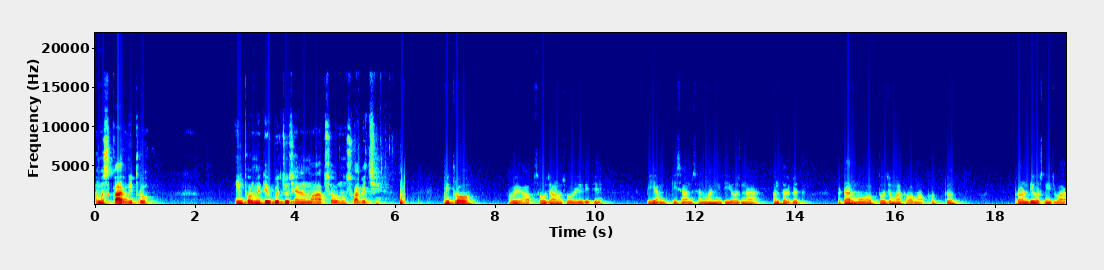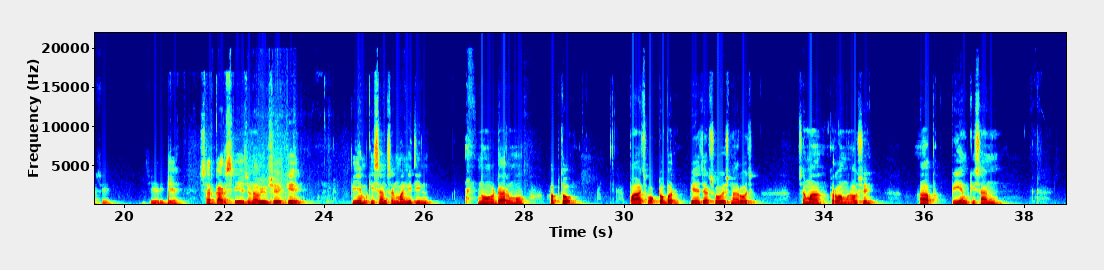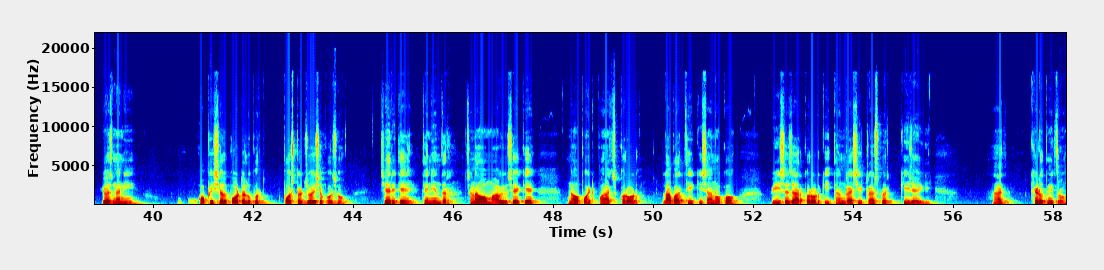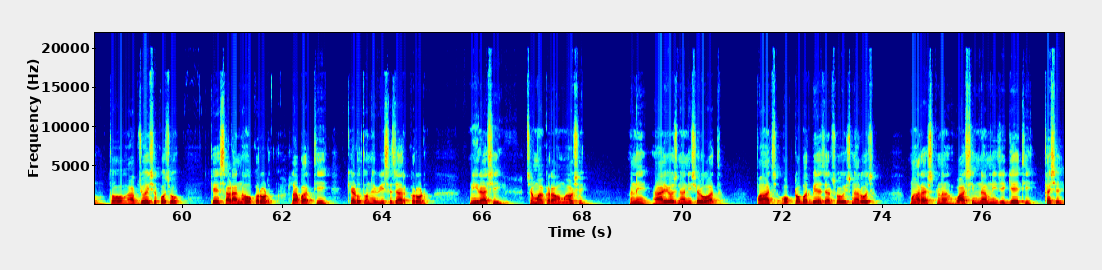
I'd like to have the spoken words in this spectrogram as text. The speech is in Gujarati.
નમસ્કાર મિત્રો. ઇન્ફોર્મેટિવ ગુજ્જુ ચેનલમાં આપ સૌનું સ્વાગત છે. મિત્રો, હવે આપ સૌ જાણો છો એ રીતે પીએમ કિસાન સન્માન નિધિ યોજના અંતર્ગત અઢારમો હપ્તો જમા થવામાં ફક્ત ત્રણ દિવસની જ વાર છે. જે રીતે સરકારશ્રીએ જણાવ્યું છે કે પીએમ કિસાન સન્માન નિધિનો અઢારમો હપ્તો પાંચ ઓક્ટોબર બે હજાર ચોવીસના રોજ જમા કરવામાં આવશે આપ પીએમ કિસાન યોજનાની ઓફિશિયલ પોર્ટલ ઉપર પોસ્ટર જોઈ શકો છો જે રીતે તેની અંદર જણાવવામાં આવ્યું છે કે નવ પોઈન્ટ પાંચ કરોડ लाभार्थी किसानों को बीस हज़ार करोड़ की धनराशि ट्रांसफ़र की जाएगी હા ખેડૂત મિત્રો, તો આપ જોઈ શકો છો કે સાડા નવ કરોડ લાભાર્થી ખેડૂતોને વીસ હજાર કરોડની રાશિ જમા કરાવવામાં આવશે. અને આ યોજનાની શરૂઆત પાંચ ઓક્ટોબર બે હજાર ચોવીસના રોજ મહારાષ્ટ્રના વાસીમ નામની જગ્યાએથી થશે.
